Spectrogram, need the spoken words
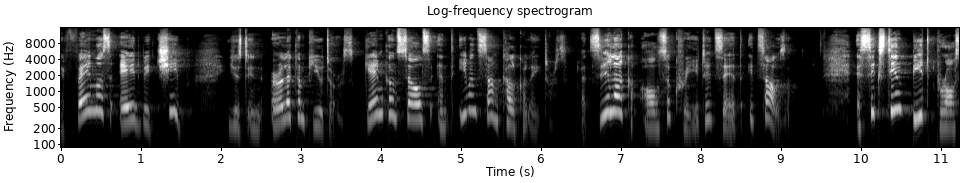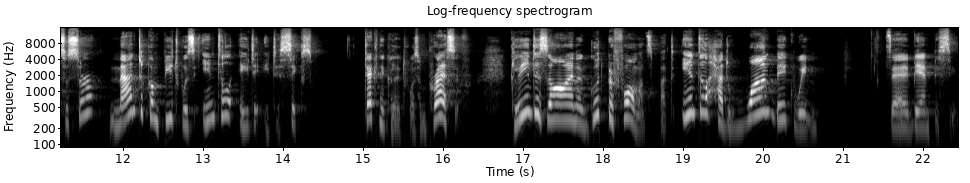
a famous 8-bit chip used in early computers, game consoles, and even some calculators. But Zilog also created Z8000, a 16-bit processor meant to compete with Intel 8086. Technically, it was impressive. Clean design and good performance, but Intel had one big win the IBM PC.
